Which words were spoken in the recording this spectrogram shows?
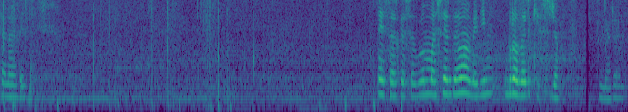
fena değil. Neyse arkadaşlar bu maçları devam edeyim. Buraları keseceğim. Herhalde.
